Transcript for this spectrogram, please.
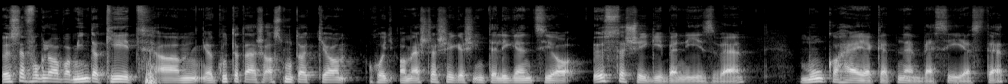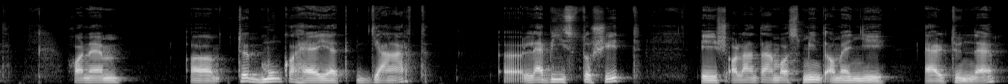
Összefoglalva mind a két um, kutatás azt mutatja, hogy a mesterséges intelligencia összességében nézve munkahelyeket nem veszélyeztet, hanem több munkahelyet gyárt, lebiztosít, és alátámaszt, mint amennyi eltűnne,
